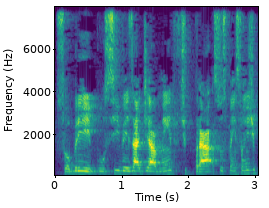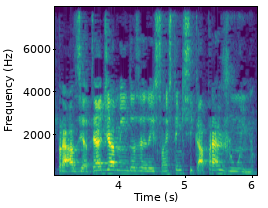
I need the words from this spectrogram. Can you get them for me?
sobre possíveis adiamentos de pra... suspensões de prazo e até adiamento das eleições tem que ficar para junho.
